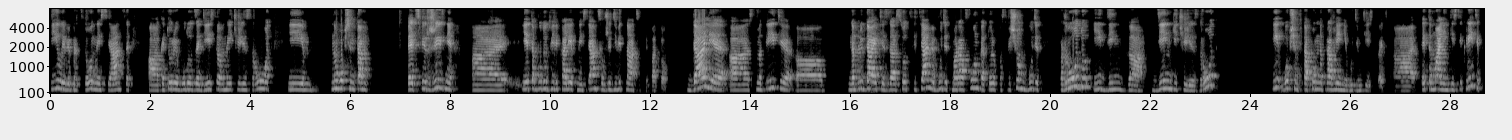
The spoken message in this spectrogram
силы, вибрационные сеансы, а, которые будут задействованы через род. И, ну, в общем, там пять сфер жизни, и это будут великолепные сеансы, уже 19 поток. Далее, а, смотрите, наблюдайте за соцсетями, будет марафон, который посвящен будет роду и деньгам. Деньги через род. И, в общем, в таком направлении будем действовать. А, это маленький секретик,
